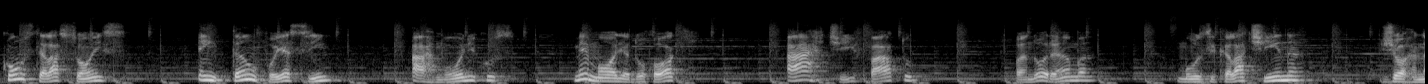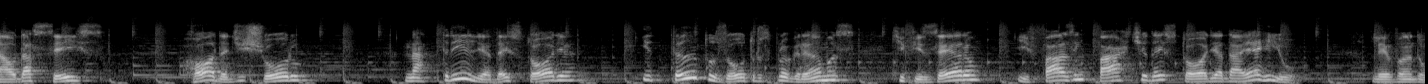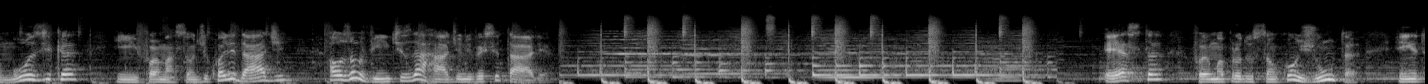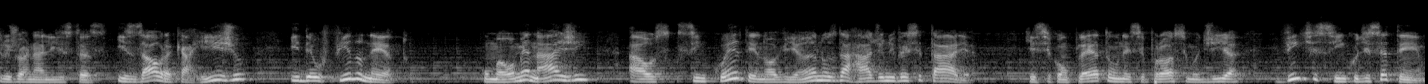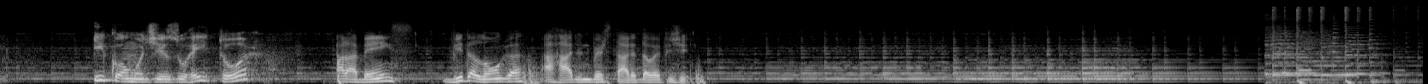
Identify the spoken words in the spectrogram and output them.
Constelações, Então Foi Assim, Harmônicos, Memória do Rock, Arte e Fato, Panorama, Música Latina, Jornal das Seis, Roda de Choro, Na Trilha da História e tantos outros programas que fizeram e fazem parte da história da RU, levando música e informação de qualidade aos ouvintes da Rádio Universitária. Esta foi uma produção conjunta entre os jornalistas Isaura Carrijo e Delfino Neto, uma homenagem aos 59 anos da Rádio Universitária, que se completam nesse próximo dia 25 de setembro. E como diz o reitor, parabéns, vida longa à Rádio Universitária da UFG.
